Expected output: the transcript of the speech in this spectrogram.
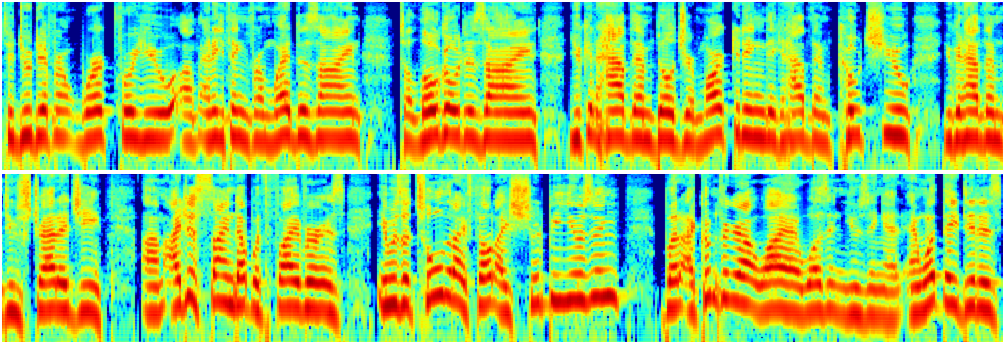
to do different work for you, um, anything from web design to logo design. You can have them build your marketing, they can have them coach you, you can have them do strategy. Um, I just signed up with Fiverr as it was a tool that I felt I should be using, but I couldn't figure out why I wasn't using it. And what they did is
